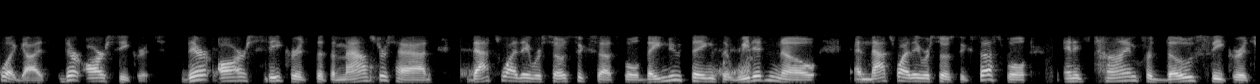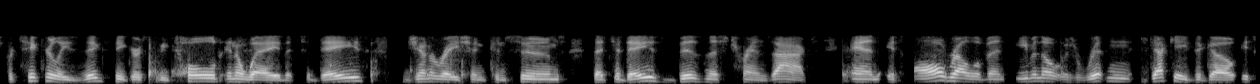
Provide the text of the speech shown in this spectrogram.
what, guys? There are secrets. There are secrets that the masters had. That's why they were so successful. They knew things that we didn't know, and that's why they were so successful. And it's time for those secrets, particularly Zig secrets, to be told in a way that today's generation consumes, that today's business transacts, and it's all relevant, even though it was written decades ago. It's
